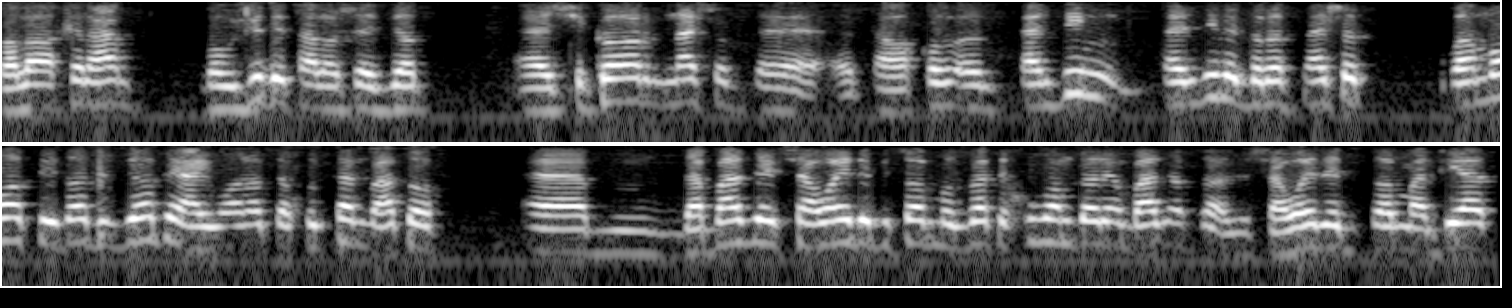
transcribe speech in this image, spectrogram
سال آخر هم با وجود تلاش زیاد شکار نشد تنظیم تنظیم درست نشد و ما تعداد زیاد حیوانات خصوصا و حتی در بعض شواهد بسیار مثبت خوب هم داریم. بعض شواهد بسیار منفی است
